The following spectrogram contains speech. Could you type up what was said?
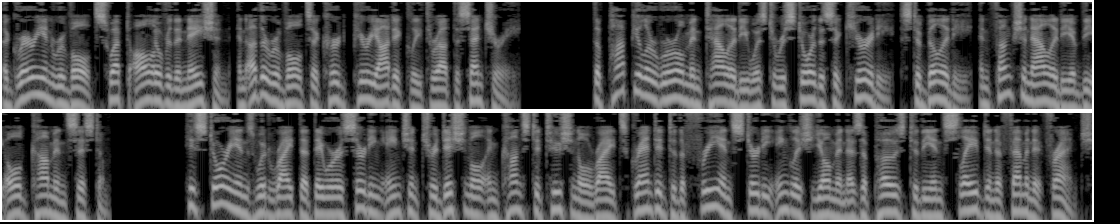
agrarian revolts swept all over the nation, and other revolts occurred periodically throughout the century. The popular rural mentality was to restore the security, stability, and functionality of the old common system. Historians would write that they were asserting ancient traditional and constitutional rights granted to the free and sturdy English yeoman as opposed to the enslaved and effeminate French.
